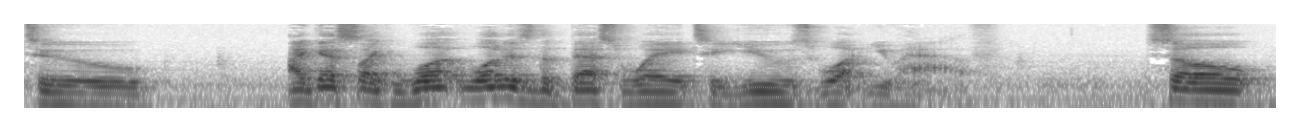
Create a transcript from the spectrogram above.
to I guess like what what is the best way to use what you have. So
